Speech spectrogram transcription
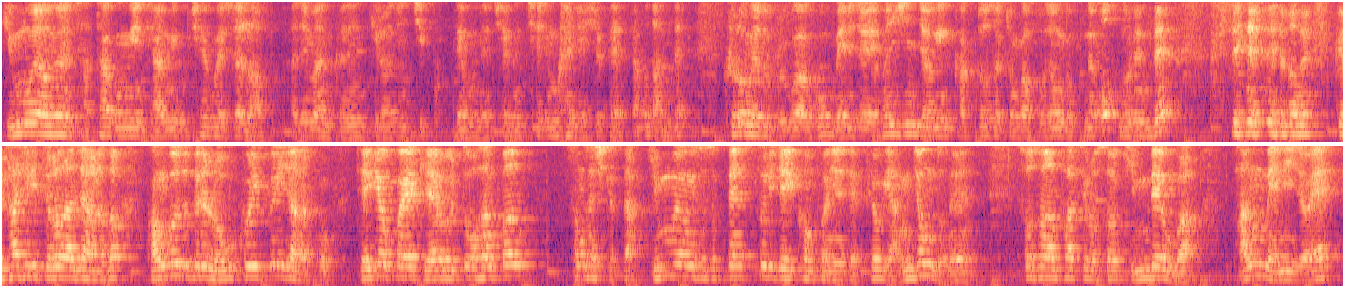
김무영은 자타공인 대한민국 최고의 셀럽 하지만 그는 길어진 직국 때문에 최근 체중 관리에 실패했다고 난데 그럼에도 불구하고 매니저의 헌신적인 각도 설정과 보정 덕분에 어? 너랜데? SNS에서는 그 사실이 드러나지 않아서 광고주들의 러브콜이 끊이지 않았고 대기업과의 계약을 또 한 건 성사시켰다 김무영이 소속된 스토리제이 컴퍼니의 대표 양정도는 소소한 파티로서 김배우와 박 매니저의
